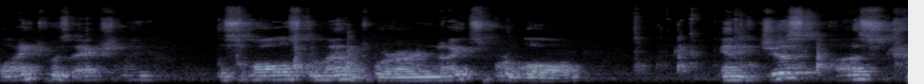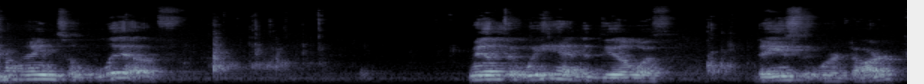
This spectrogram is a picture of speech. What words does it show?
light was actually the smallest amount, where our nights were long, and just us trying to live meant that we had to deal with days that were dark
